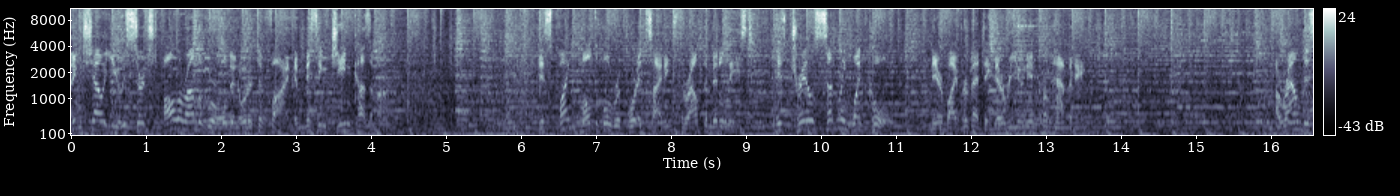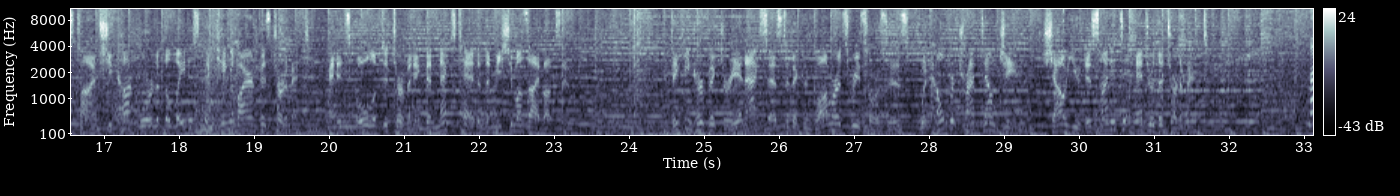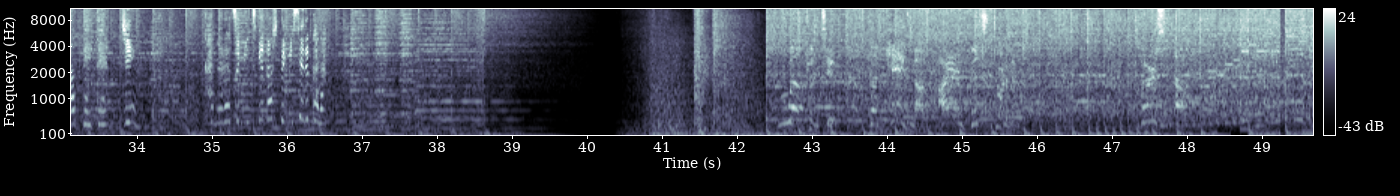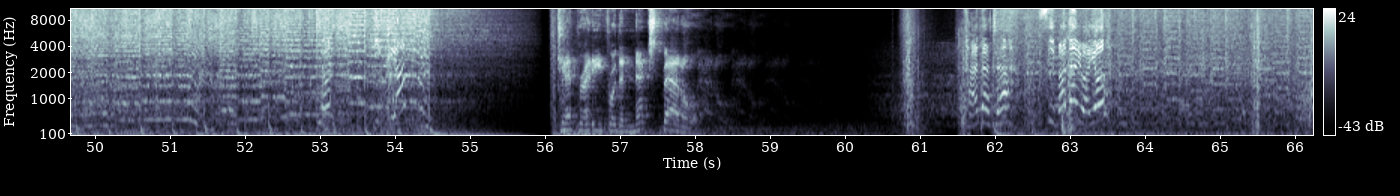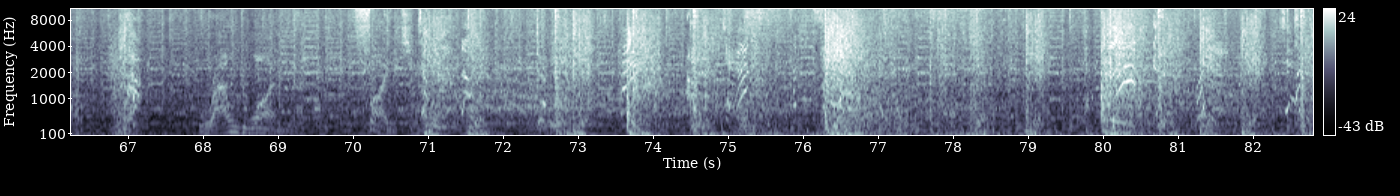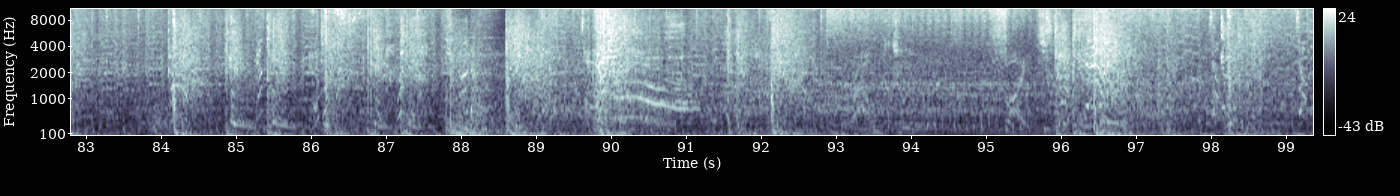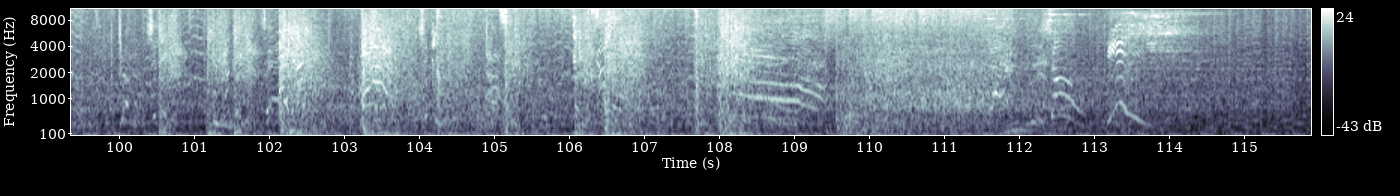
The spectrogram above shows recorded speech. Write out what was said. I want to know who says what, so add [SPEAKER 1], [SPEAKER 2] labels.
[SPEAKER 1] Ling Xiaoyu searched all around the world in order to find the missing Jin Kazama. Despite multiple reported sightings throughout the Middle East, his trails suddenly went cold, thereby preventing their reunion from happening. Around this time, she caught word of the latest The King of Iron Fist tournament and its goal of determining the next head of the Mishima Zaibatsu. Thinking her victory and access to the conglomerate's resources would help her track down Jin, Xiaoyu decided to enter the tournament.
[SPEAKER 2] 待っていて、ジン。必ず見つけ出してみせるから。
[SPEAKER 3] Welcome to the King of Iron Fist Tournament. First up.
[SPEAKER 4] Get ready for the next battle. Round one. Fight.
